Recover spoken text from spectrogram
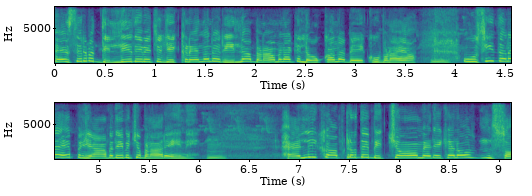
ਇਹ ਸਿਰਫ ਦਿੱਲੀ ਦੇ ਵਿੱਚ ਜਿੱਕਣੇ ਇਹਨਾਂ ਨੇ ਰੀਲਾਂ ਬਣਾ ਬਣਾ ਕੇ ਲੋਕਾਂ ਦਾ ਬੇਵਕੂਫ ਬਣਾਇਆ। ਉਸੇ ਤਰ੍ਹਾਂ ਇਹ ਪੰਜਾਬ ਦੇ ਵਿੱਚ ਬਣਾ ਰਹੇ ਨੇ। ਹੈਲੀਕਾਪਟਰ ਦੇ ਵਿੱਚੋਂ ਮੇਰੇ ਖਿਆਲ ਉਹ 100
